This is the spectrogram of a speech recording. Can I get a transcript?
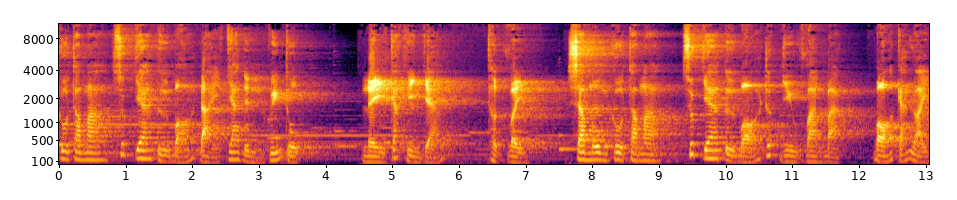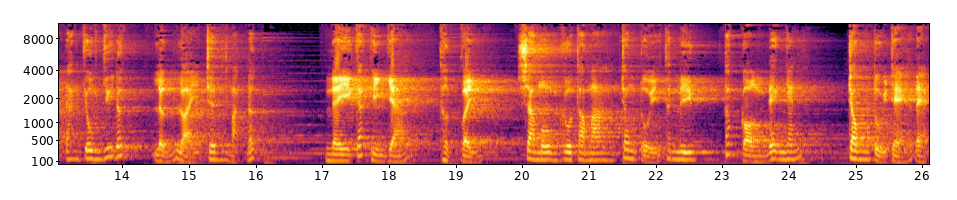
Gotama xuất gia từ bỏ đại gia đình quyến thuộc. Này các hiền giả Thật vậy Sa môn Gautama xuất gia từ bỏ rất nhiều vàng bạc, bỏ cả loại đang chôn dưới đất lẫn loại trên mặt đất. Này các hiền giả, thật vậy, Sa môn gotama trong tuổi thanh niên, tóc còn đen nhánh, trong tuổi trẻ đẹp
